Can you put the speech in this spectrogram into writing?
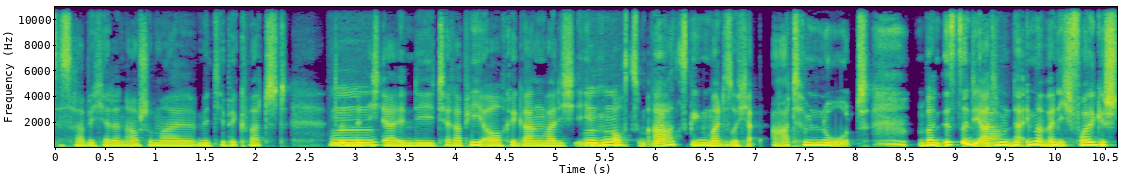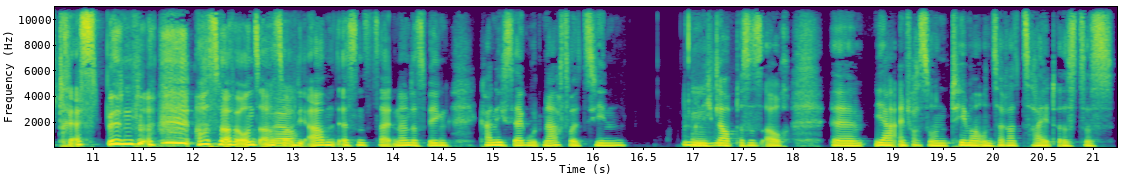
das habe ich ja dann auch schon mal mit dir bequatscht dann bin mhm. ich ja in die Therapie auch gegangen, weil ich eben mhm. auch zum Arzt ja. ging und meinte so, ich habe Atemnot. Und wann ist denn die ja. Atemnot? Na, immer, wenn ich voll gestresst bin. Aber es war bei uns auch ja. so die Abendessenszeit. Ne? Deswegen kann ich sehr gut nachvollziehen. Und mhm. ich glaube, dass es auch äh, ja einfach so ein Thema unserer Zeit ist, dass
